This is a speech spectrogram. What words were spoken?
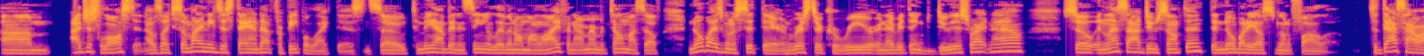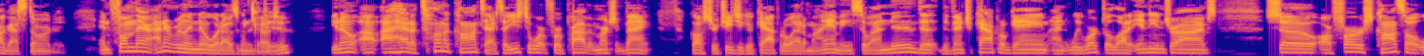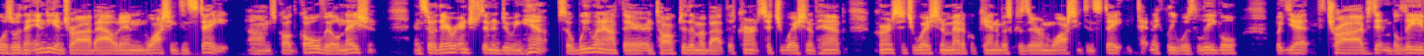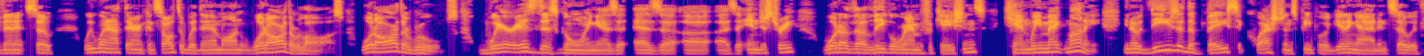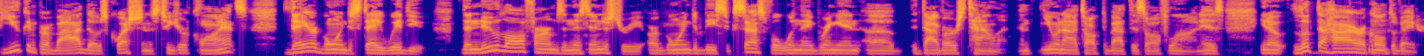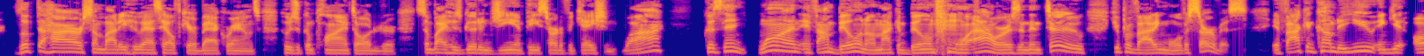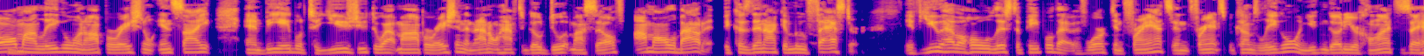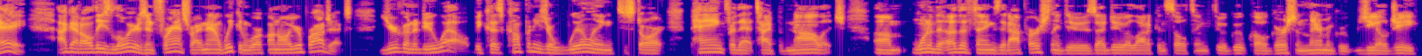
um, I just lost it. I was like, somebody needs to stand up for people like this. And so to me, I've been in senior living all my life. And I remember telling myself, nobody's going to sit there and risk their career and everything to do this right now. So unless I do something, then nobody else is going to follow. So that's how I got started. And from there, I didn't really know what I was going to gotcha. do. You know, I, I, had a ton of contacts. I used to work for a private merchant bank called Strategic Capital out of Miami. So I knew the, the venture capital game and we worked with a lot of Indian tribes. So our first consult was with an Indian tribe out in Washington State. Um, it's called Colville Nation. And so they were interested in doing hemp. So we went out there and talked to them about the current situation of hemp, current situation of medical cannabis, because they're in Washington State. It technically was legal, but yet the tribes didn't believe in it. So we went out there and consulted with them on what are the laws? What are the rules? Where is this going as a, as a, uh, as an industry? What are the legal ramifications? Can we make money? You know, these are the basic questions people are getting at. And so if you can provide those questions to your clients, they are going to stay with you. The new law firms in this industry are going to be successful when they bring in uh, diverse talent. And you and I talked about this offline is, you know, look to hire a mm-hmm. cultivator. Look to hire somebody who has healthcare backgrounds, who's a compliance auditor, somebody who's good in GMP certification. Why? Because then, one, if I'm billing them, I can bill them for more hours. And then two, you're providing more of a service. If I can come to you and get all mm-hmm. my legal and operational insight and be able to use you throughout my operation and I don't have to go do it myself, I'm all about it because then I can move faster. If you have a whole list of people that have worked in France and France becomes legal and you can go to your clients and say, Hey, I got all these lawyers in France right now. We can work on all your projects. You're going to do well because companies are willing to start paying for that type of knowledge. Um, one of the other things that I personally do is I do a lot of consulting through a group called Gerson Lehrman Group, GLG.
